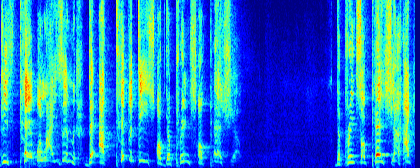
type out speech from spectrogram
destabilizing the activities of the prince of Persia. The prince of Persia had,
